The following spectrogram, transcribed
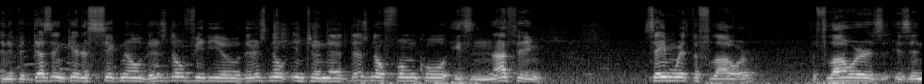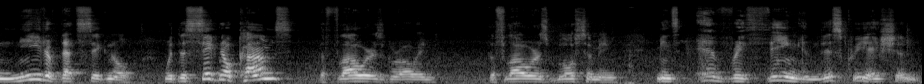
And if it doesn't get a signal, there's no video, there's no internet, there's no phone call, it's nothing. Same with the flower. The flower is, is in need of that signal. With the signal comes, the flower is growing, the flower is blossoming. Means everything in this creation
